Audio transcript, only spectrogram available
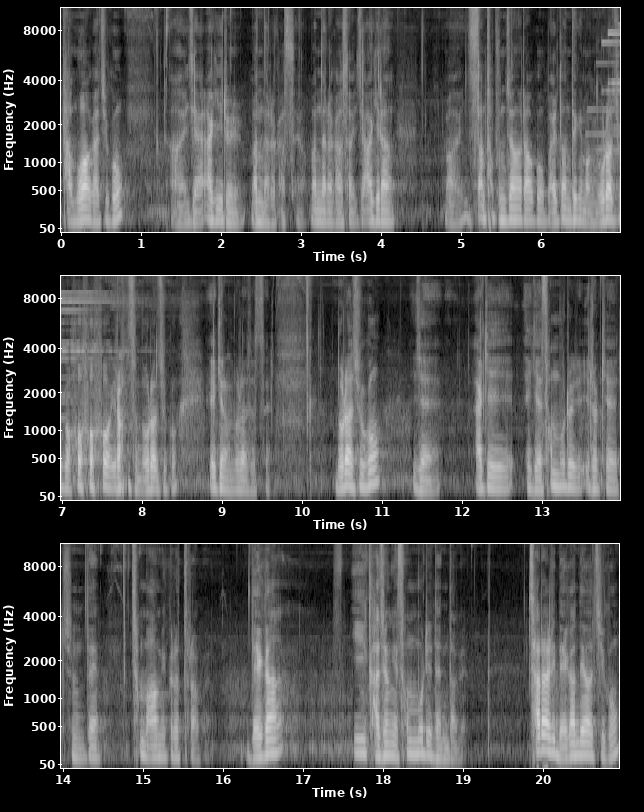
다 모아가지고 아, 이제 아기를 만나러 갔어요. 만나러 가서 이제 아기랑 막 산타 분장을 하고 말도 안 되게 막 놀아주고 호호호 이러면서 놀아주고 애기랑 놀아줬어요. 놀아주고 이제 아기에게 선물을 이렇게 주는데 참 마음이 그렇더라고요. 내가 이 가정의 선물이 된다면 차라리 내가 내어지고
